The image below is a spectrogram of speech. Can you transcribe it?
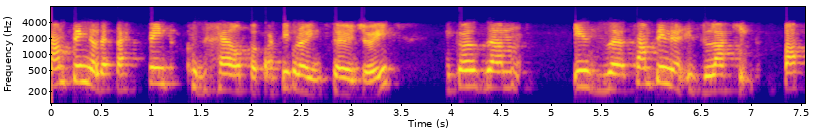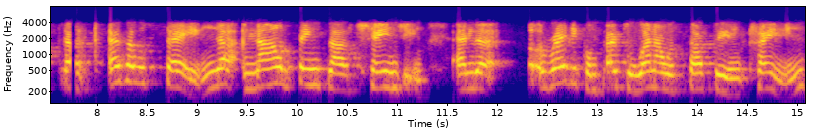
something that I think could help, particularly in surgery, because um, is uh, something that is lacking. But uh, as I was saying, now things are changing. And uh, already compared to when I was starting training,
